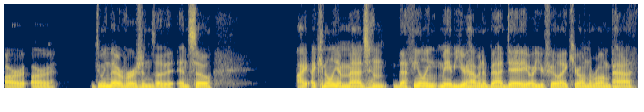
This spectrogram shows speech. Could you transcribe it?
are are doing their versions of it, and so. I, I can only imagine that feeling. Maybe you're having a bad day, or you feel like you're on the wrong path,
